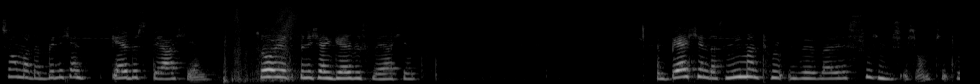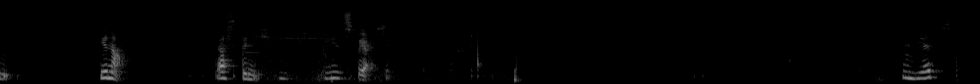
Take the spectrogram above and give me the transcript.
Schau mal, dann bin ich ein gelbes Bärchen. So, jetzt bin ich ein gelbes Bärchen. Ein Bärchen, das niemand töten will, weil es zu süß ist, um zu töten. Genau. Das bin ich. Dieses Bärchen. Und jetzt?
